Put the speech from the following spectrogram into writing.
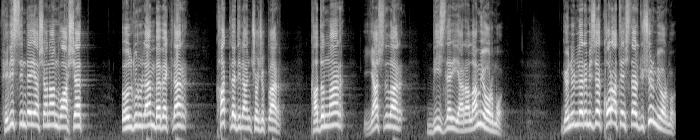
Filistin'de yaşanan vahşet, öldürülen bebekler, katledilen çocuklar, kadınlar, yaşlılar bizleri yaralamıyor mu? Gönüllerimize kor ateşler düşürmüyor mu?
